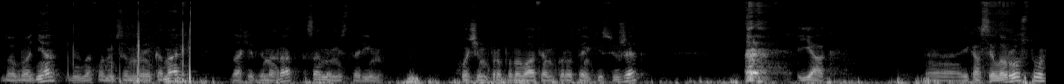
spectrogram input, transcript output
Доброго дня! Ми знаходимося на моєму каналі Захід Виноград, а саме місто Рівне. Хочемо пропонувати вам коротенький сюжет, як, е, яка сила росту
